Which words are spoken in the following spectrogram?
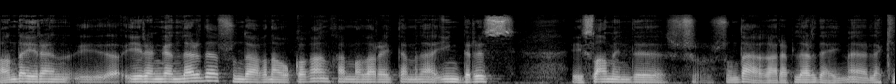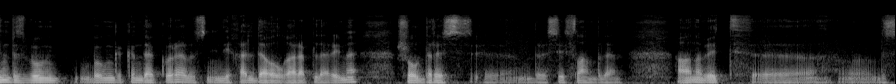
Анда өйрәнгәннәр дә шунда гына укыган һәм алар әйтә менә иң дөрес ислам инде шунда гарәпләрдә име ләкин без бүгенге көндә күрәбез нинди хәлдә ул гарәпләр име шул дөрес дөрес ислам белән аны бит без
